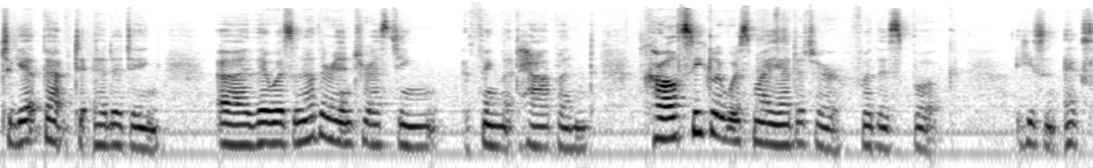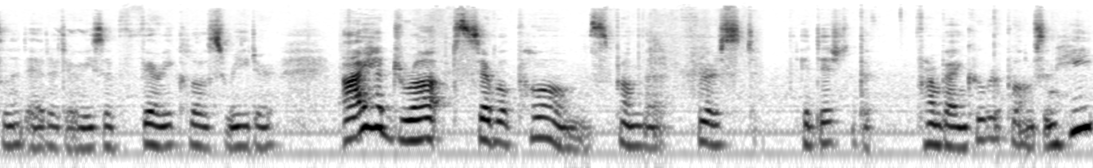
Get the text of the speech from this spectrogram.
to get back to editing, uh, there was another interesting thing that happened. Karl Siegler was my editor for this book. He's an excellent editor. He's a very close reader. I had dropped several poems from the first edition, the, from Vancouver Poems, and he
